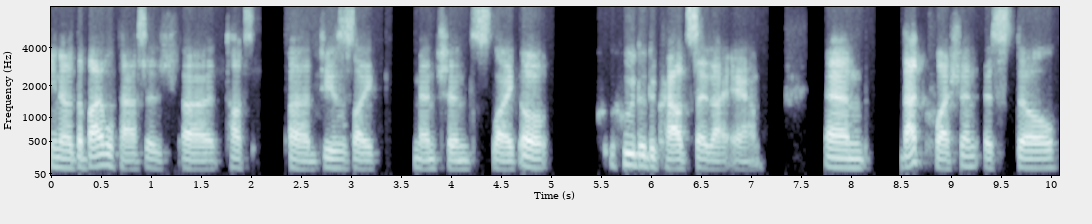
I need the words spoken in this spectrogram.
you know the bible passage uh talks uh jesus like mentions like oh who did the crowd say that i am and that question is still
